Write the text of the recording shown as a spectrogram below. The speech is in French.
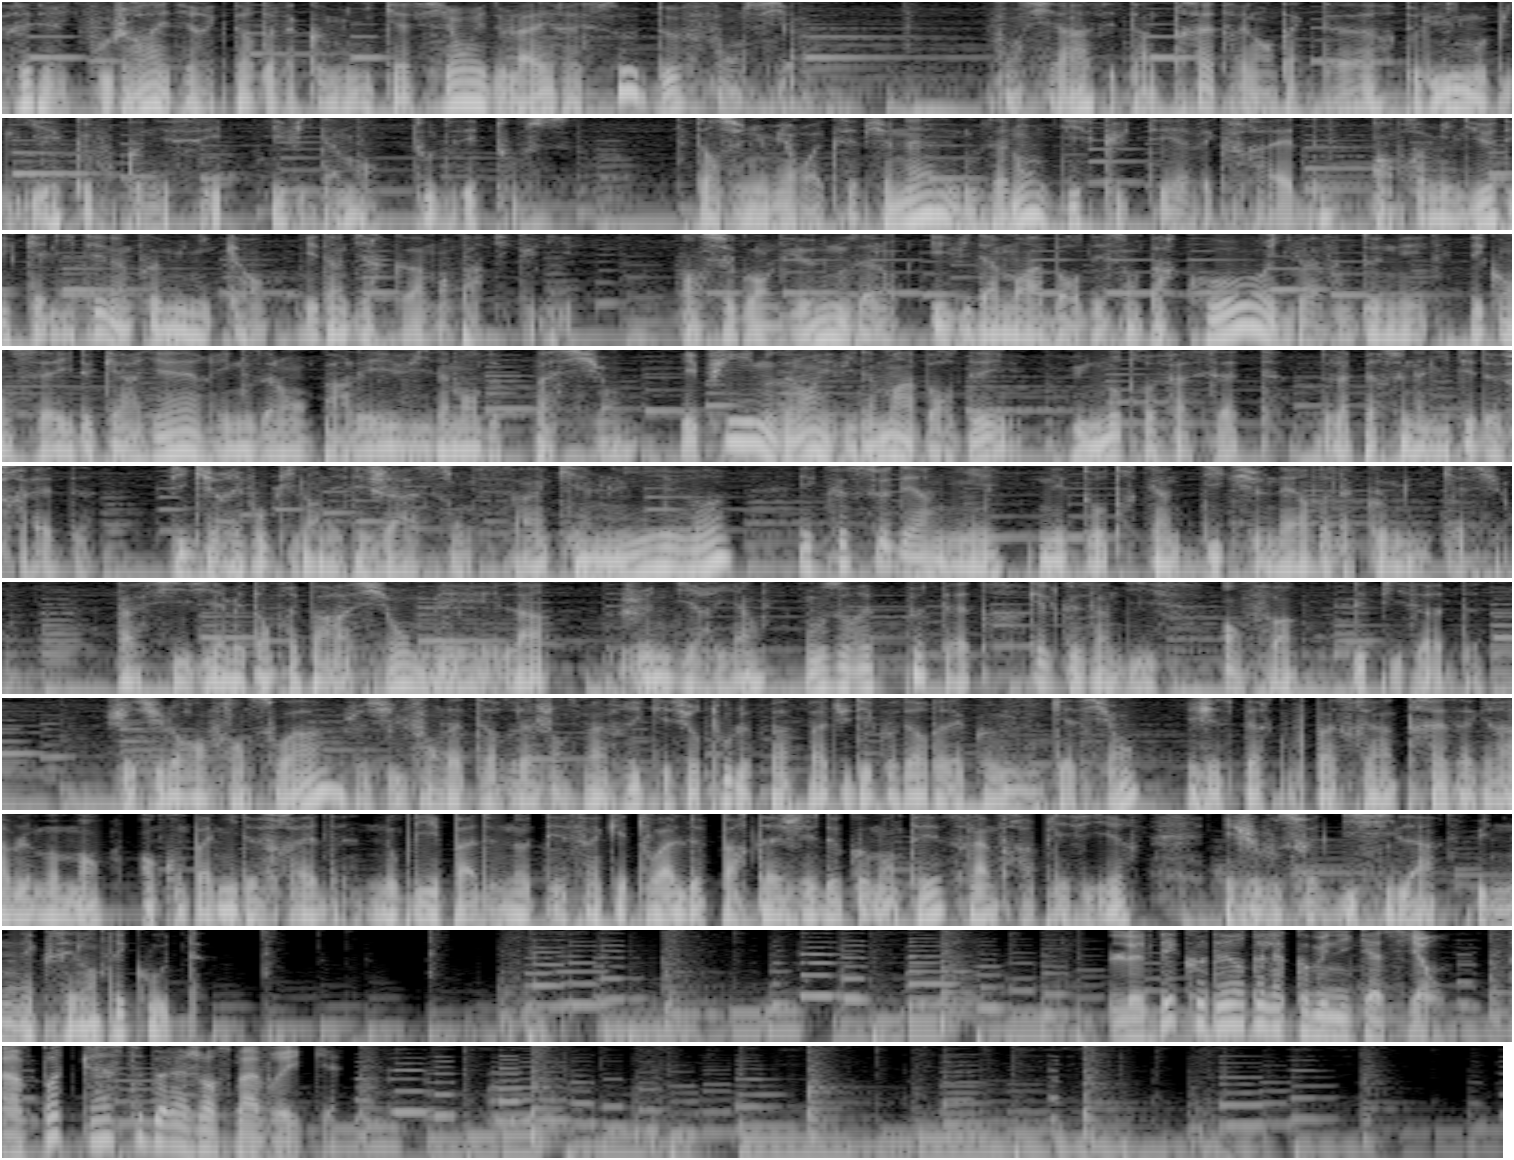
Frédéric Fougera est directeur de la communication et de la RSE de Foncia. Foncia, c'est un très très grand acteur de l'immobilier que vous connaissez évidemment toutes et tous. Dans ce numéro exceptionnel, nous allons discuter avec Fred, en premier lieu, des qualités d'un communicant et d'un DIRCOM en particulier. En second lieu, nous allons évidemment aborder son parcours, il va vous donner des conseils de carrière et nous allons parler évidemment de passion. Et puis nous allons évidemment aborder une autre facette de la personnalité de Fred. Figurez-vous qu'il en est déjà à son cinquième livre et que ce dernier n'est autre qu'un dictionnaire de la communication. Un sixième est en préparation, mais là, je ne dis rien, vous aurez peut-être quelques indices en fin d'épisode. Je suis Laurent François, je suis le fondateur de l'agence Maverick et surtout le papa du décodeur de la communication. Et j'espère que vous passerez un très agréable moment en compagnie de Fred. N'oubliez pas de noter 5 étoiles, de partager, de commenter, cela me fera plaisir. Et je vous souhaite d'ici là une excellente écoute. Le décodeur de la communication, un podcast de l'agence Maverick.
